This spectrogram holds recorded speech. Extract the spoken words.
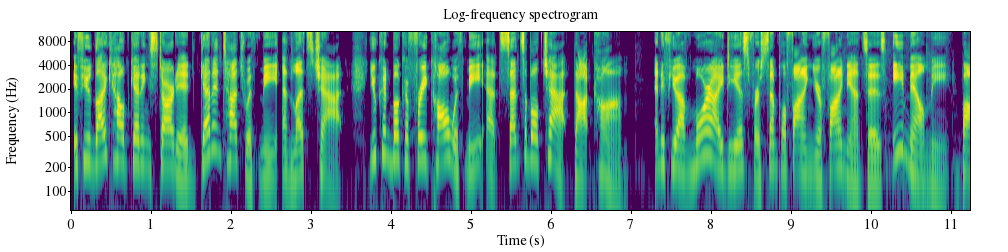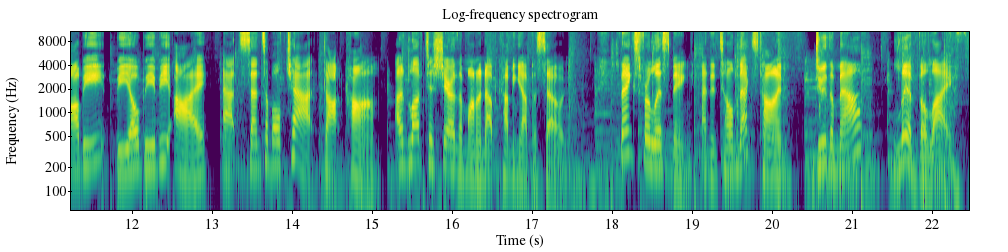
If you'd like help getting started, get in touch with me and let's chat. You can book a free call with me at centsablechat.com. And if you have more ideas for simplifying your finances, email me, Bobbi, B O B B I, at centsablechat.com. I'd love to share them on an upcoming episode. Thanks for listening, and until next time, do the math, live the life.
